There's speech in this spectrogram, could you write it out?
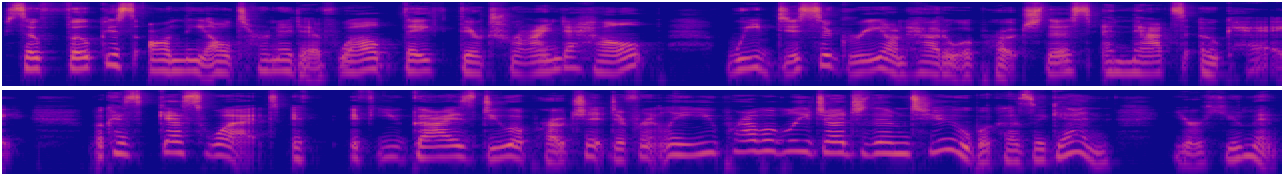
So focus on the alternative. Well, they they're trying to help. We disagree on how to approach this and that's okay. Because guess what? If if you guys do approach it differently, you probably judge them too because again, you're human.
